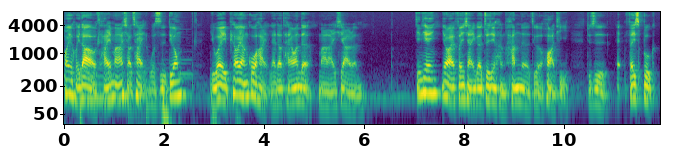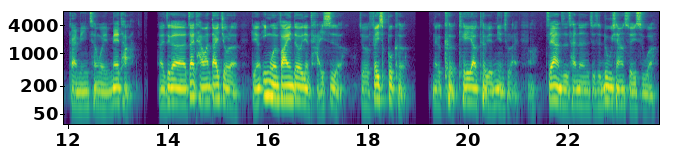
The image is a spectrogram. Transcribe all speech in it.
欢迎回到台马小菜，我是丢，一位漂洋过海来到台湾的马来西亚人。今天要来分享一个最近很夯的这个话题，就是 Facebook 改名成为 Meta。哎，这个在台湾待久了，连英文发音都有点台式了，就 Facebook 那个可 K 要特别念出来啊，这样子才能就是入乡随俗啊。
